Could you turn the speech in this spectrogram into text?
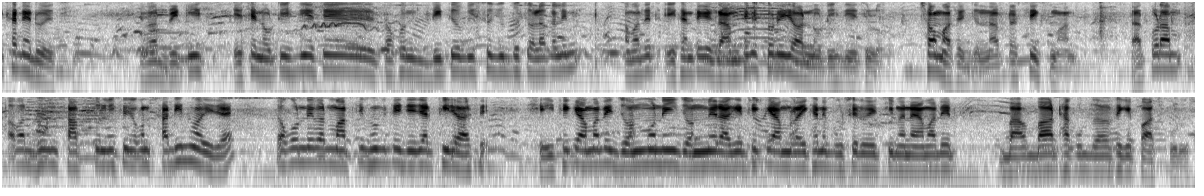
এখানে রয়েছি। এবার ব্রিটিশ এসে নোটিশ দিয়েছে, তখন দ্বিতীয় বিশ্বযুদ্ধ চলাকালীন আমাদের এখান থেকে গ্রাম থেকে সরে যাওয়ার নোটিশ দিয়েছিল, ছ মাসের জন্য, আফটার সিক্স মান্থ তারপর আবার ধরুন সাতচল্লিশে যখন স্বাধীন হয়ে যায়, তখন এবার মাতৃভূমিতে যে যার ফিরে আসে। সেই থেকে আমাদের জন্ম নেই, জন্মের আগে থেকে আমরা এখানে বসে রয়েছি মানে আমাদের বা ঠাকুর দাদা থেকে পাঁচ পুরুষ।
